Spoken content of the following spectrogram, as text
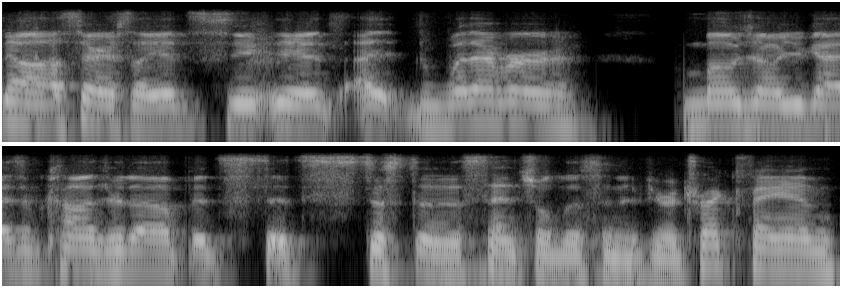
no, seriously, it's, it's I, whatever mojo you guys have conjured up. It's it's just an essential listen if you're a Trek fan.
